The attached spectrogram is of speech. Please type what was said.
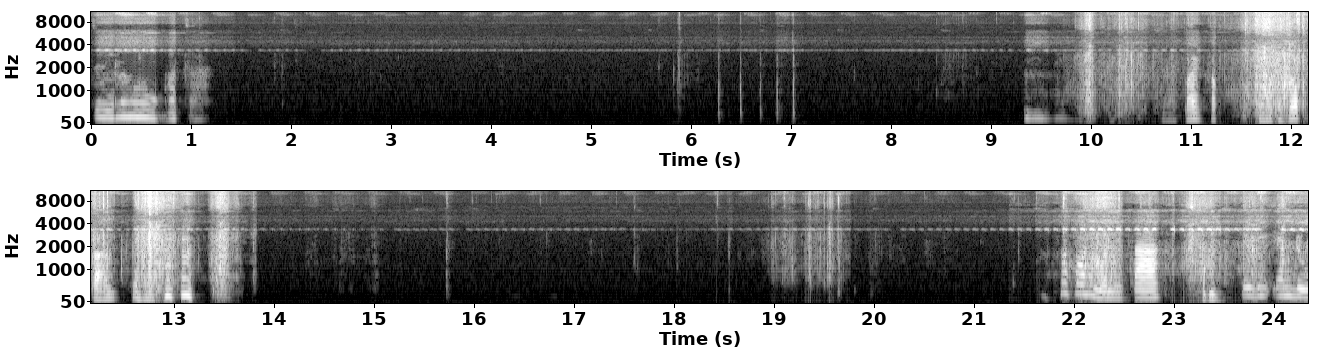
เจอแล้วงูก็จ้ะ ไปครับหาประสบการณ์เหมือนตาดูดีเอ็นดู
